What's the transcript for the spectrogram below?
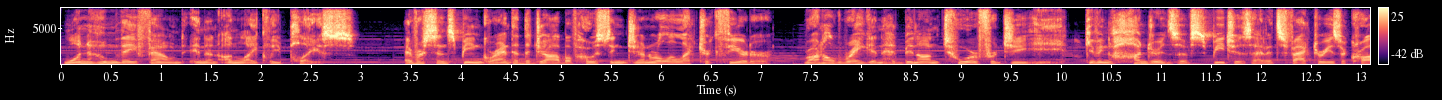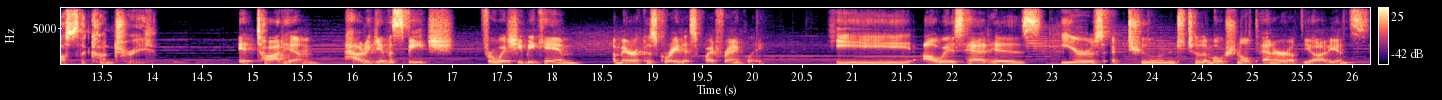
one whom they found in an unlikely place. Ever since being granted the job of hosting General Electric Theater, Ronald Reagan had been on tour for GE, giving hundreds of speeches at its factories across the country. It taught him how to give a speech, for which he became America's greatest, quite frankly. He always had his ears attuned to the emotional tenor of the audience.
